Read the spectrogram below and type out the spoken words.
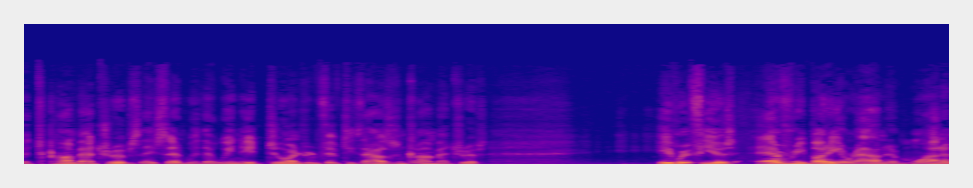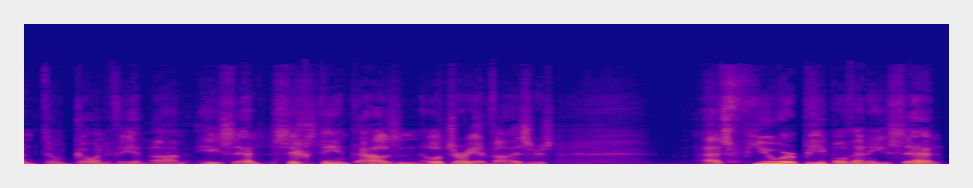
with combat troops. They said that we need 250,000 combat troops. He refused. Everybody around him wanted him to go into Vietnam. He sent 16,000 military advisors. That's fewer people than he sent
